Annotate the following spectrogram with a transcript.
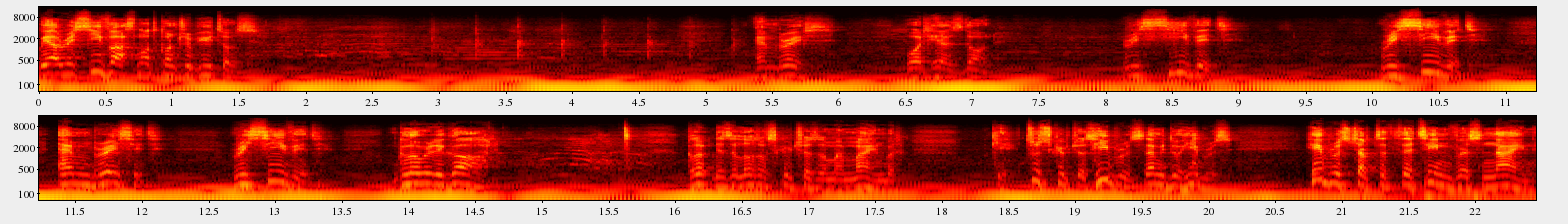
We are receivers, not contributors. Embrace what He has done. Receive it. Receive it. Embrace it. Receive it. Glory to God. There's a lot of scriptures on my mind, but okay, two scriptures. Hebrews. Let me do Hebrews. Hebrews chapter 13, verse 9.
